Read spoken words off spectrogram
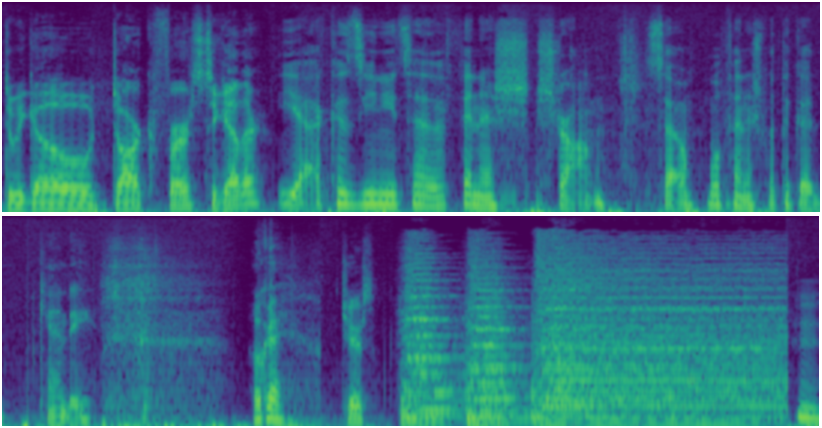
do we go dark first together? Yeah, because you need to finish strong. So we'll finish with the good candy. Okay. Cheers. Hmm.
